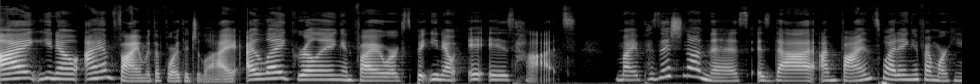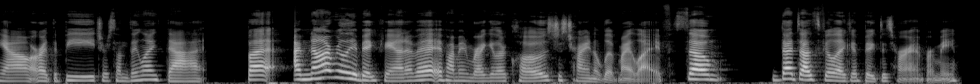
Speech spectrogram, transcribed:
I, you know, I am fine with the 4th of July. I like grilling and fireworks, but you know, it is hot. My position on this is that I'm fine sweating if I'm working out or at the beach or something like that. But I'm not really a big fan of it if I'm in regular clothes, just trying to live my life. So that does feel like a big deterrent for me.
